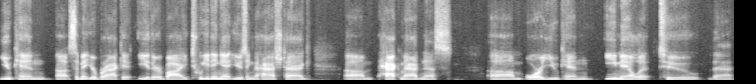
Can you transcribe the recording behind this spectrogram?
You can uh, submit your bracket either by tweeting it using the hashtag um, Hack Madness, um, or you can email it to that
